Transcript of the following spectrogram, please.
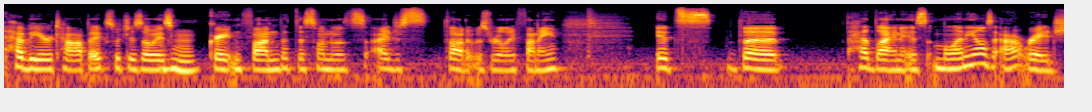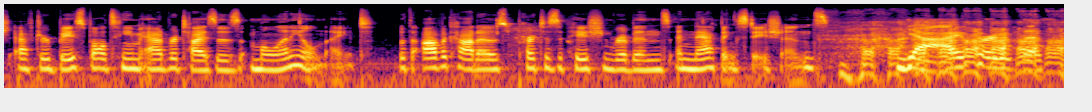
heavier topics, which is always great and fun. But this one was I just thought it was really funny. It's the headline is Millennials outraged after baseball team advertises Millennial Night with avocados, participation ribbons, and napping stations. Yeah, I've heard of this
